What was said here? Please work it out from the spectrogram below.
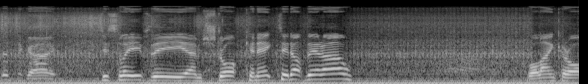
Good to go. Just leave the um, strop connected up there, Al. We'll anchor off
